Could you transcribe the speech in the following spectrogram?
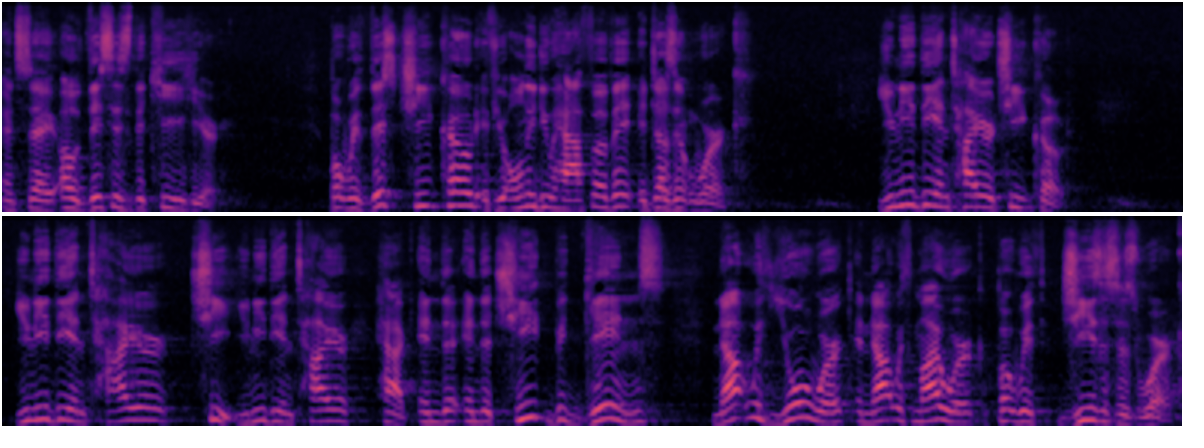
and say, oh, this is the key here. But with this cheat code, if you only do half of it, it doesn't work. You need the entire cheat code. You need the entire cheat. You need the entire hack. And the, and the cheat begins not with your work and not with my work, but with Jesus' work.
